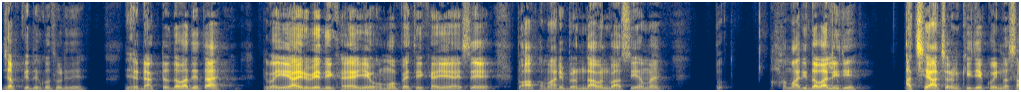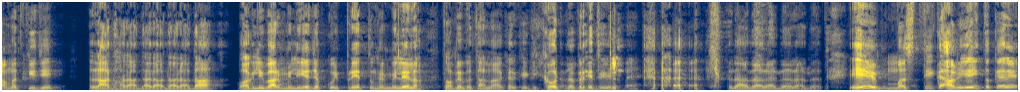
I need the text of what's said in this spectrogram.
जबकि देखो थोड़ी देर। जैसे डॉक्टर दवा देता है कि भाई ये आयुर्वेदिक है, ये होम्योपैथिक है, ये ऐसे तो आप हमारे वृंदावन वासी हम तो हमारी दवा लीजिए, अच्छे आचरण कीजिए, कोई नशा मत कीजिए। राधा राधा राधा राधा। वो अगली बार मिलिए, जब कोई प्रेत तुम्हें मिले ना तो हमें बताना करके कि कौन सा प्रेत मिला है। राधा राधा राधा। ये मस्ती का, हम यही तो कह रहे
